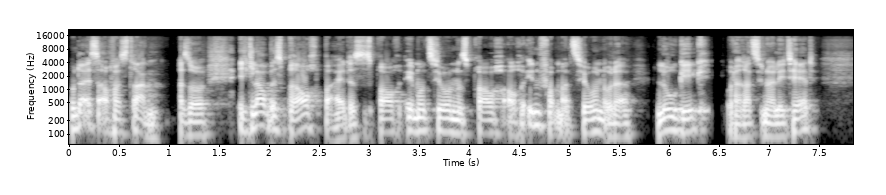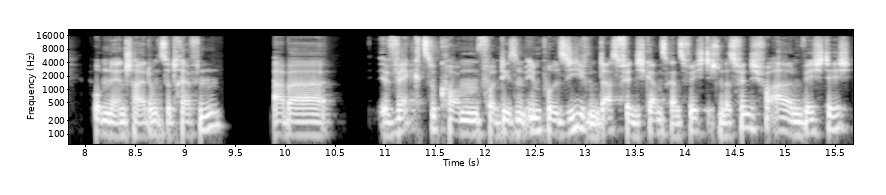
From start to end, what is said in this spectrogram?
Und da ist auch was dran. Also ich glaube, es braucht beides. Es braucht Emotionen, es braucht auch Information oder Logik oder Rationalität, um eine Entscheidung zu treffen. Aber wegzukommen von diesem Impulsiven, das finde ich ganz, ganz wichtig. Und das finde ich vor allem wichtig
